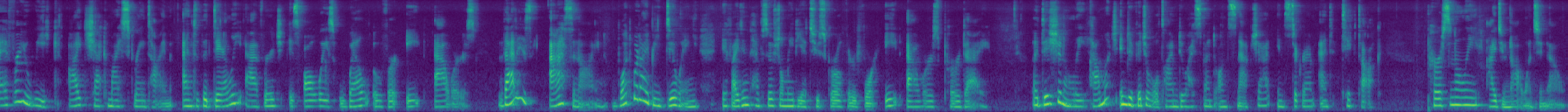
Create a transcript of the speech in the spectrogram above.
Every week, I check my screen time, and the daily average is always well over eight hours. That is asinine. What would I be doing if I didn't have social media to scroll through for eight hours per day? Additionally, how much individual time do I spend on Snapchat, Instagram, and TikTok? Personally, I do not want to know.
